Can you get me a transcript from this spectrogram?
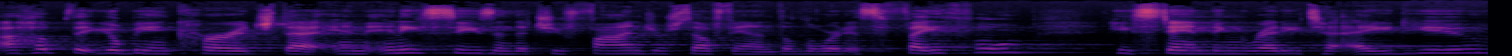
I hope that you'll be encouraged that in any season that you find yourself in, the Lord is faithful. He's standing ready to aid you,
